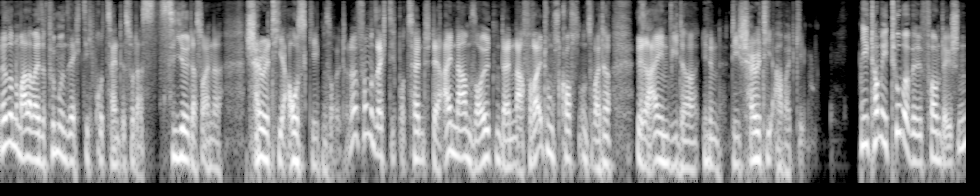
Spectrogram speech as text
Ne, so normalerweise 65 Prozent ist so das Ziel, das so eine Charity ausgeben sollte. Ne? 65 Prozent der Einnahmen sollten dann nach Verwaltungskosten und so weiter rein wieder in die Charity-Arbeit gehen. Die Tommy Tuberville Foundation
